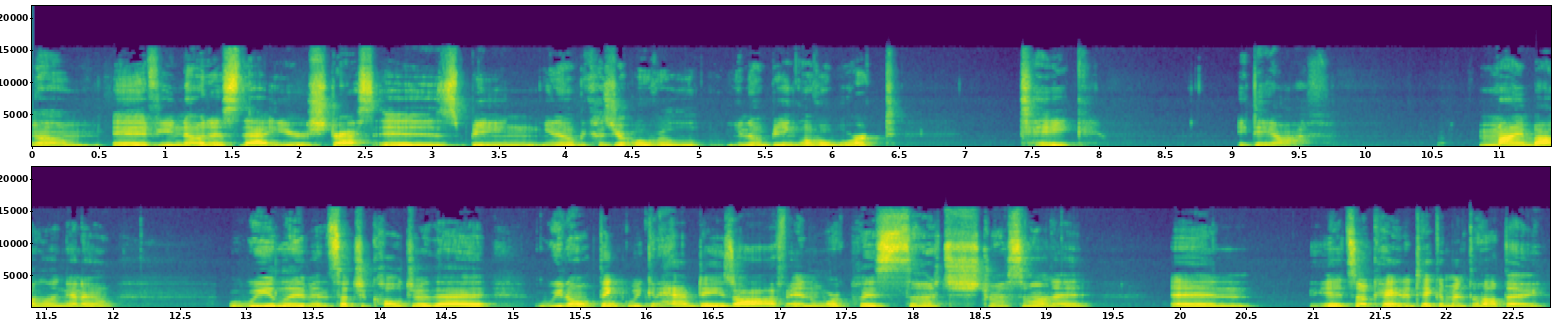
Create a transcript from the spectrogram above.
Um, if you notice that your stress is being, you know, because you're over, you know, being overworked, take a day off. Mind boggling, I know. We live in such a culture that we don't think we can have days off and work workplace such stress on it. And it's okay to take a mental health day.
